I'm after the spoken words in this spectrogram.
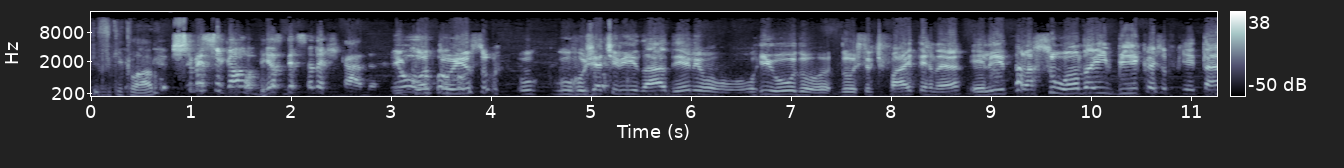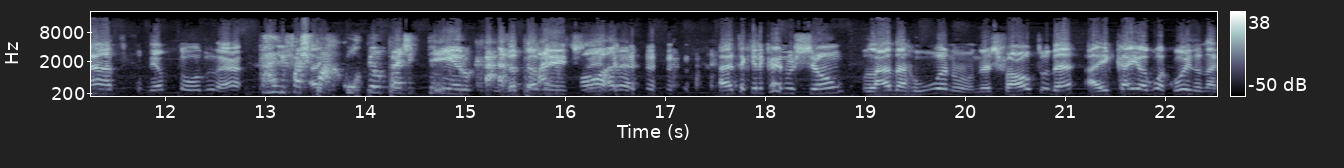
que fique claro. Steven Seagal obeso descendo a escada. Enquanto o... isso, o, o jet lá dele, o, o Ryu do, do Street Fighter, né? Ele tá lá suando em bicas, porque ele tá dentro todo, né? Cara, ele faz Aí... parkour pelo prédio inteiro, cara. Exatamente. Fora. Aí até que ele cai no chão, lá da rua, no, no asfalto, né? Aí cai alguma coisa, na,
